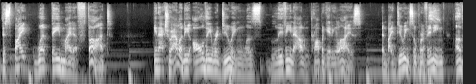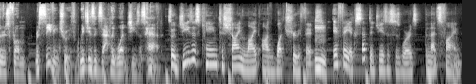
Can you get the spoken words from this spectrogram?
despite what they might have thought, in actuality, all they were doing was living out and propagating lies. And by doing so, preventing others from receiving truth, which is exactly what Jesus had. So Jesus came to shine light on what truth is. Mm. If they accepted Jesus' words, then that's fine.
